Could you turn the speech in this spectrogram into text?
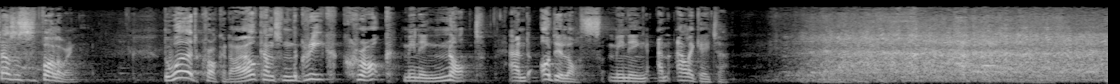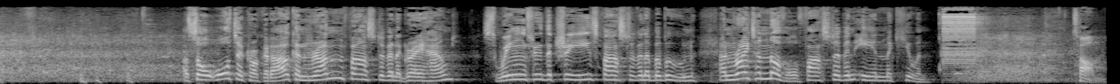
tells us the following. The word crocodile comes from the Greek krok, meaning knot, and odilos, meaning an alligator. a saltwater crocodile can run faster than a greyhound, swing through the trees faster than a baboon, and write a novel faster than Ian McEwan. Tom.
